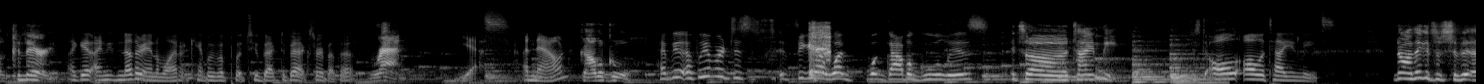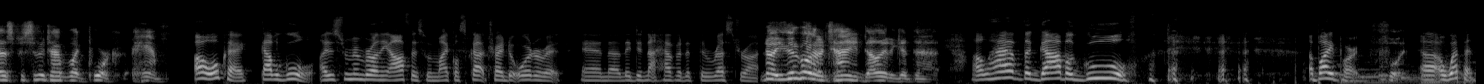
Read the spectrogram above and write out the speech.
uh, canary. I get. I need another animal. I don't, can't believe I put two back to back. Sorry about that. Rat. Yes. A noun. Gabagool. Have you have we ever just figured out what what gabagool is? It's uh, Italian meat. Just all all Italian meats. No, I think it's a, civi- a specific type of like pork, ham. Oh, okay. Gabagool. I just remember on The Office when Michael Scott tried to order it and uh, they did not have it at the restaurant. No, you gotta go to an Italian deli to get that. I'll have the gabagool. a body part. Foot. Uh, a weapon.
